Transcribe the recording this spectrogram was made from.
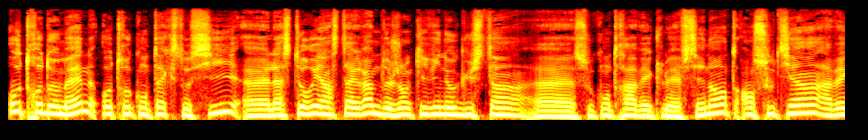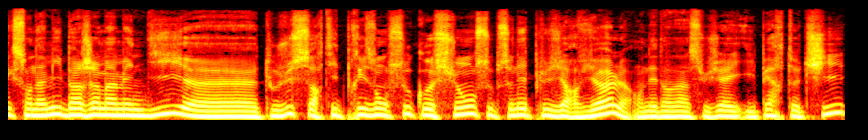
Autre domaine, autre contexte aussi, euh, la story Instagram de Jean-Kévin Augustin, euh, sous contrat avec le FC Nantes, en soutien avec son ami Benjamin Mendy, euh, tout juste sorti de prison sous caution, soupçonné de plusieurs viols. On est dans un sujet hyper touchy.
